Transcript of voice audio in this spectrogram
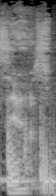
sounds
